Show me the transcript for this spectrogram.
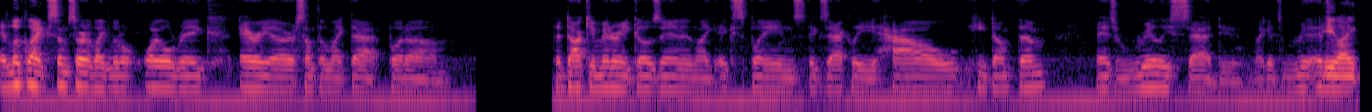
It looked like some sort of like little oil rig area or something like that. But um, the documentary goes in and like explains exactly how he dumped them, and it's really sad, dude. Like it's really He like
